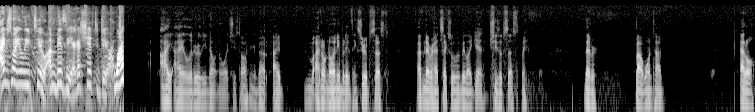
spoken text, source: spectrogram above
I just want you to leave too. I'm busy. I got shit to do. Why I I literally don't know what she's talking about. I I don't know anybody that thinks you're obsessed. I've never had sex with women being like, yeah, she's obsessed with me. Never. About one time. At all.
